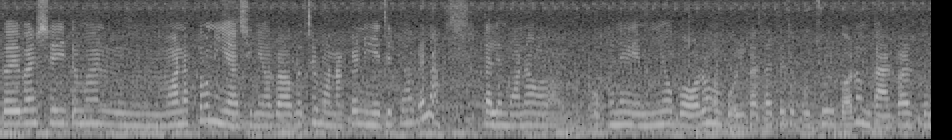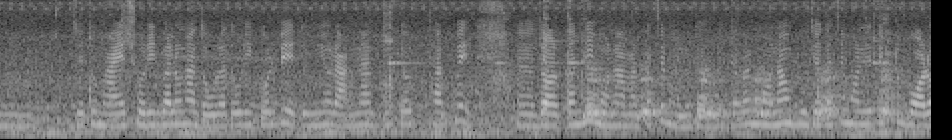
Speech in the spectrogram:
তো এবার সেই তোমার মনাকেও নিয়ে আসিনি। ওর বাবা বলছে, মনাকে নিয়ে যেতে হবে না? তাহলে মনা ওখানে এমনিও গরম, কলকাতাতে তো প্রচুর গরম। তারপর তুমি, যেহেতু মায়ের শরীর ভালো না, দৌড়াদৌড়ি করবে, তুমিও রান্নার দিকেও থাকবে দরকার নেই, মনা আমার কাছে ভালো থাকবে। তারপর মনাও বুঝে গেছে, মনে যেহেতু একটু বড়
